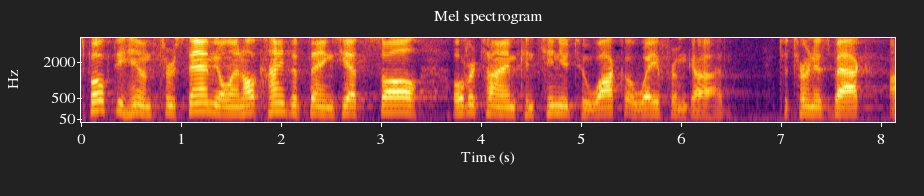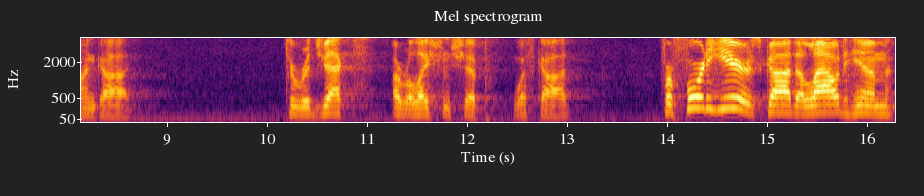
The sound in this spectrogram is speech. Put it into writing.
spoke to him through Samuel and all kinds of things, yet Saul over time, continued to walk away from God, to turn his back on God, to reject a relationship with God. For 40 years, God allowed him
